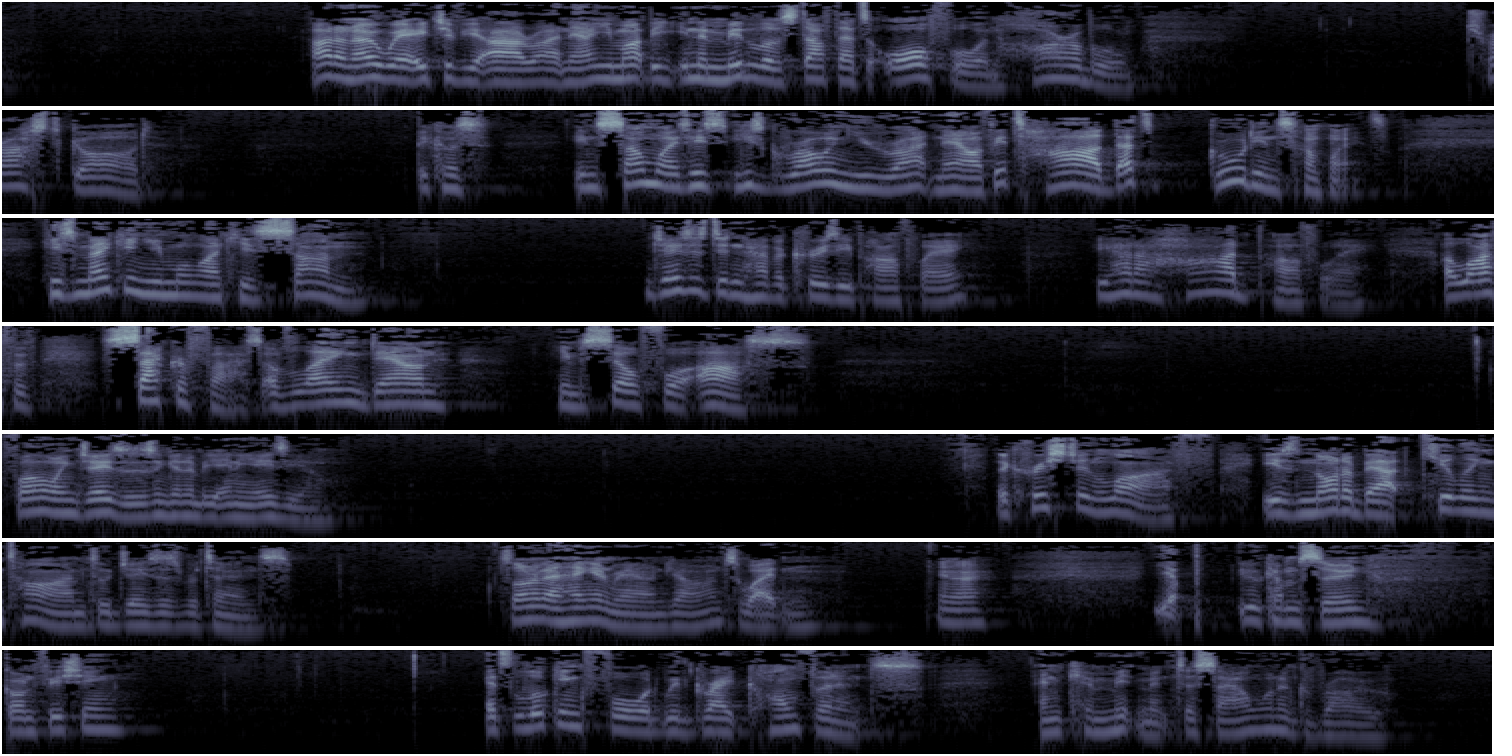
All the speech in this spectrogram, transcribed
I don't know where each of you are right now. You might be in the middle of stuff that's awful and horrible. Trust God. Because in some ways, he's, he's growing you right now. If it's hard, that's good in some ways. He's making you more like His Son. Jesus didn't have a cruisy pathway, He had a hard pathway, a life of sacrifice, of laying down Himself for us. Following Jesus isn't going to be any easier. The Christian life is not about killing time till Jesus returns. It's not about hanging around, going, it's waiting. You know, yep, it'll come soon. Gone fishing. It's looking forward with great confidence and commitment to say, I want to grow.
